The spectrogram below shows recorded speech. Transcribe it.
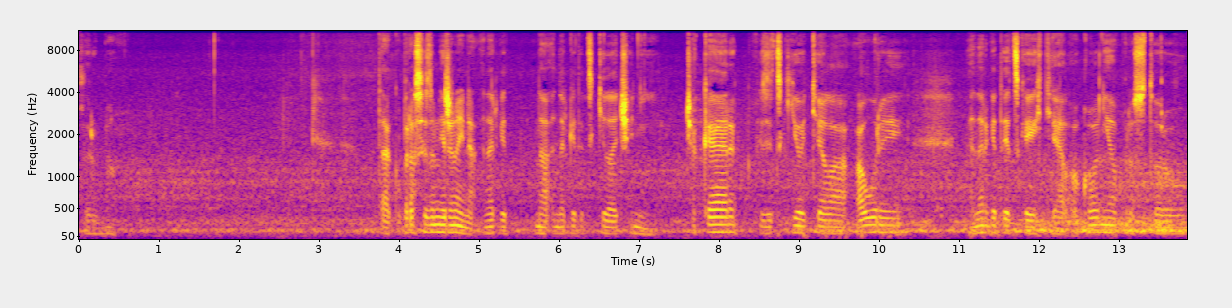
Zhruba. Tak, obraz je zaměřený na, energe- na energetické léčení čaker, fyzického těla, aury, energetických těl, okolního prostoru,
